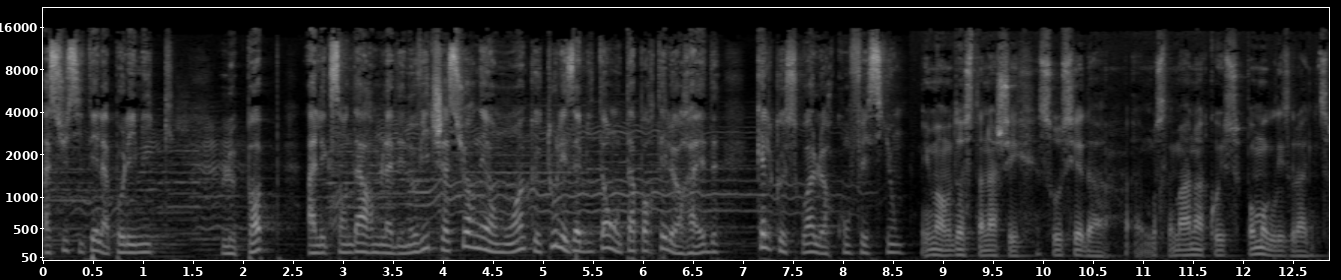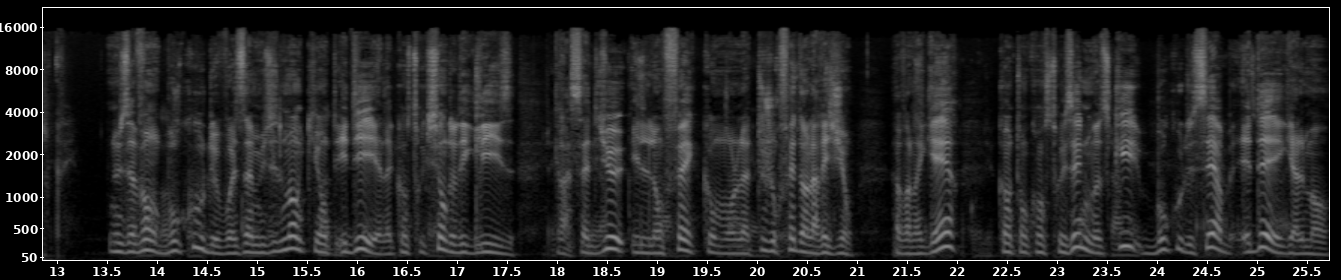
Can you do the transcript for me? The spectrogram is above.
a suscité la polémique. Le pape Aleksandar Mladenovic assure néanmoins que tous les habitants ont apporté leur aide, quelle que soit leur confession. Nous avons beaucoup de voisins musulmans qui ont aidé à la construction de l'église. Grâce à Dieu, ils l'ont fait comme on l'a toujours fait dans la région. Avant la guerre, quand on construisait une mosquée, beaucoup de Serbes aidaient également.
